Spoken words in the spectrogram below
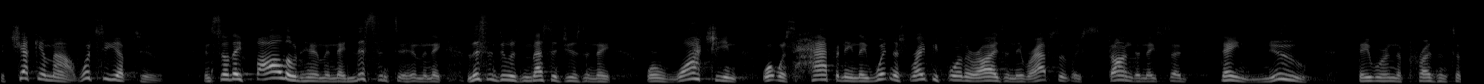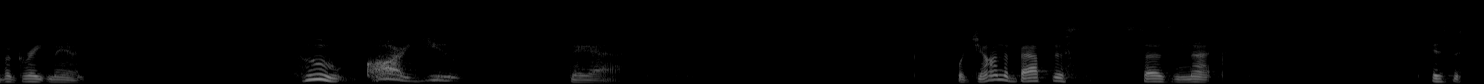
to check him out. What's he up to? And so they followed him and they listened to him and they listened to his messages and they were watching what was happening. They witnessed right before their eyes and they were absolutely stunned and they said they knew they were in the presence of a great man. Who are you? They asked. What John the Baptist says next is the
